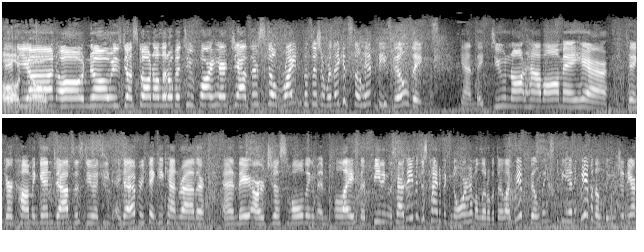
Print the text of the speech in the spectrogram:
Oh no! oh no, he's just gone a little bit too far here. Jabz, they're still right in position where they can still hit these buildings. Again, they do not have Ame here. Tinker coming in, Jabz is doing everything he can rather, and they are just holding him in place. They're beating the tower. They even just kind of ignore him a little bit. They're like, we have buildings to be hitting. We have an illusion here.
